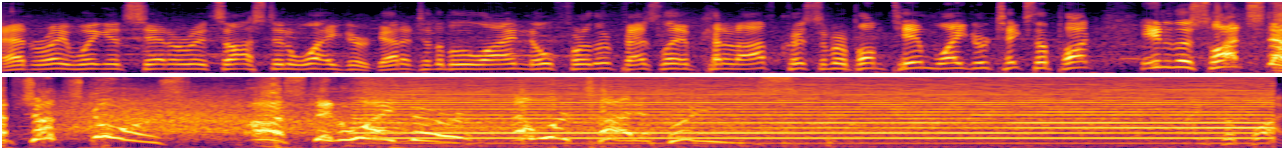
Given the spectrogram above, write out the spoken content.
At right wing at center, it's Austin Wagner. Got it to the blue line, no further. Fazleyev cut it off. Christopher bumped him. Wagner takes the puck into the slot. Snapshot scores! Austin Wagner! And we're tied at threes. The.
